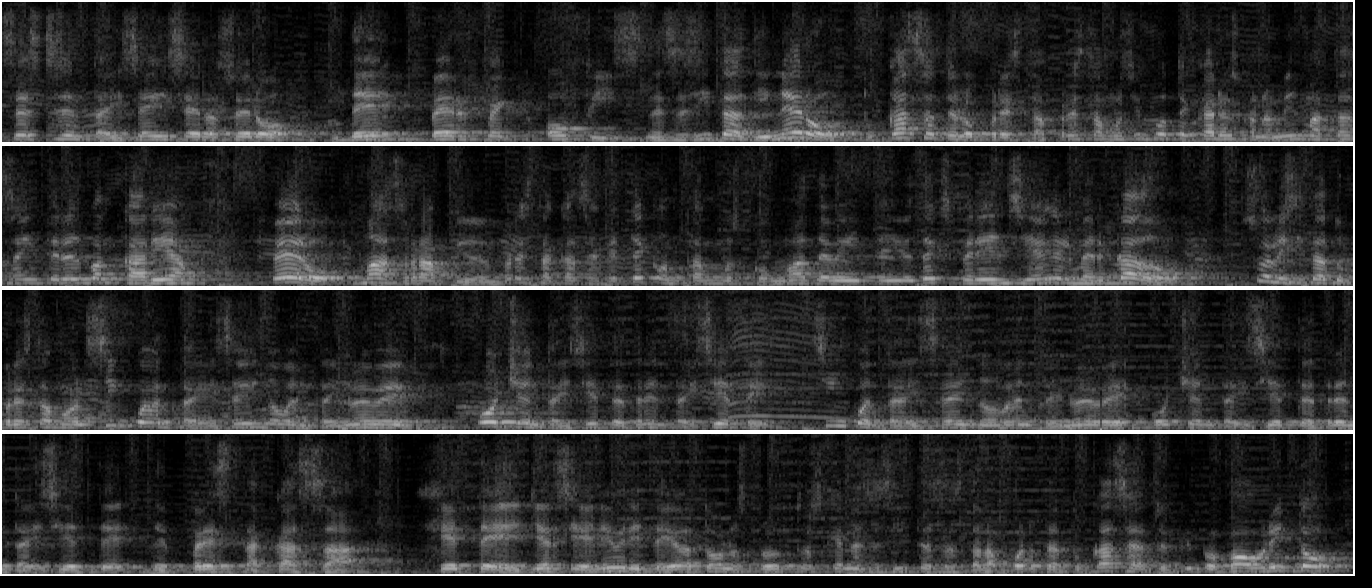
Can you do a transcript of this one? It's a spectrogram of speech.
2220-6600 de Perfect Office. ¿Necesitas dinero? Tu casa te lo presta. Préstamos hipotecarios con la misma tasa de interés bancaria, pero más rápido. En Presta Casa GT contamos con más de 20 años de experiencia en el mercado. Solicita tu préstamo al 5699-8737, 5699-8737 de Presta Casa GT. Jersey Delivery te lleva todos los productos que necesites hasta la puerta de tu casa, de tu equipo favorito,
